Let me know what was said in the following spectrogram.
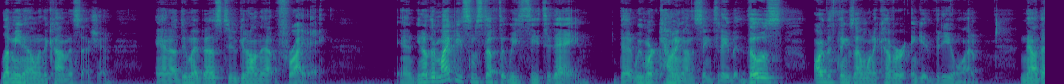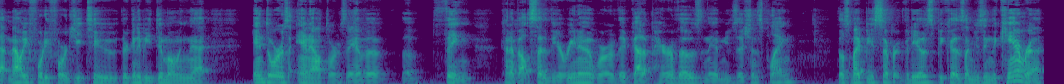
let me know in the comment section. And I'll do my best to get on that Friday. And, you know, there might be some stuff that we see today that we weren't counting on seeing today, but those are the things I want to cover and get video on. Now that Maui 44 G2, they're going to be demoing that indoors and outdoors. They have a, a thing kind of outside of the arena where they've got a pair of those and they have musicians playing. Those might be separate videos because I'm using the camera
